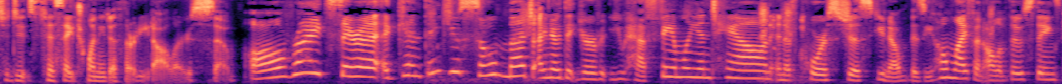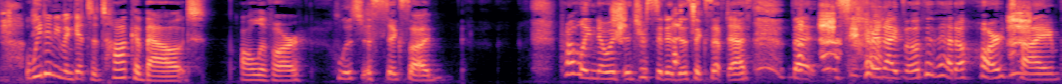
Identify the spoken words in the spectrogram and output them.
to do, to say 20 to $30. So, all right, Sara, again, thank you so much. I know that you're, you have family in town and of course, just, you know, busy home life and all of those things. We didn't even get to talk about all of our logistics on Probably no one's interested in this except us, but Sara and I both have had a hard time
